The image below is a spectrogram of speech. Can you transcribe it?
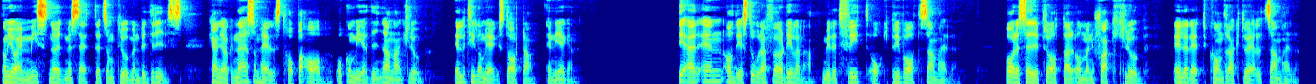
om jag är missnöjd med sättet som klubben bedrivs kan jag när som helst hoppa av och gå med i en annan klubb, eller till och med starta en egen. Det är en av de stora fördelarna med ett fritt och privat samhälle, vare sig vi pratar om en schackklubb eller ett kontraktuellt samhälle.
